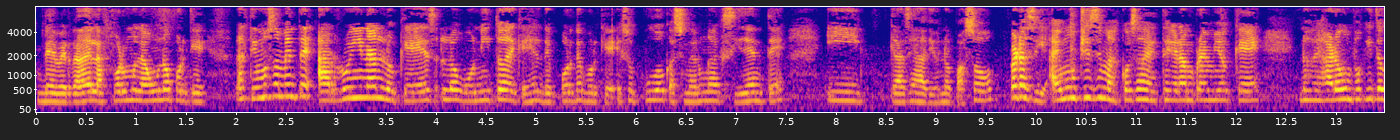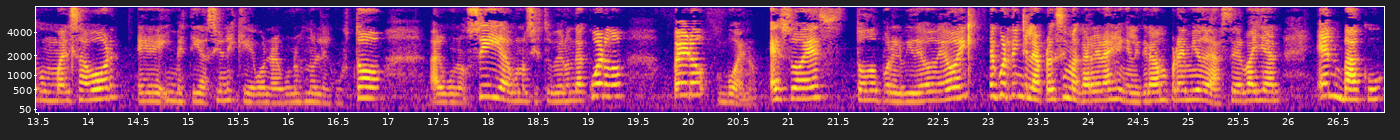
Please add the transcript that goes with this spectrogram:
de verdad de la Fórmula 1 porque lastimosamente arruinan lo que es lo bonito de que es el deporte porque eso pudo ocasionar un accidente y gracias a Dios no pasó. Pero sí, hay muchísimas cosas en este gran premio que nos dejaron un poquito con mal sabor, eh, investigaciones que, bueno, a algunos no les gustó, algunos sí, algunos sí estuvieron de acuerdo, pero bueno, eso es todo por el video de hoy. Recuerden que la próxima carrera es en el Gran Premio de Azerbaiyán en Baku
